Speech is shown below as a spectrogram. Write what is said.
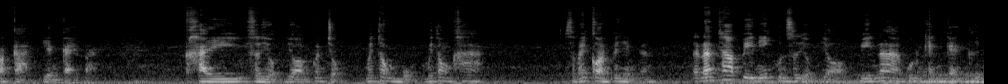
ประกาศเกียงไกรไป ใครสยบยอมก็จบ ไม่ต้องบุกไม่ต้องฆ่า สมัยก่อนเป็นอย่างนั้น ดังนั้นถ้าปีนี้คุณสยบยอมปีหน้าคุณแข็งแกร่งขึ้น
